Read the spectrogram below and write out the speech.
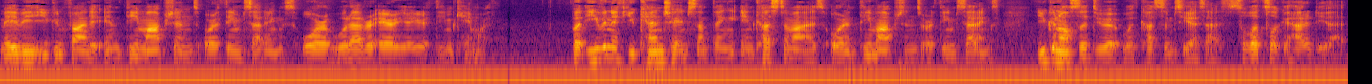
Maybe you can find it in theme options or theme settings or whatever area your theme came with. But even if you can change something in Customize or in theme options or theme settings, you can also do it with custom CSS. So let's look at how to do that.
